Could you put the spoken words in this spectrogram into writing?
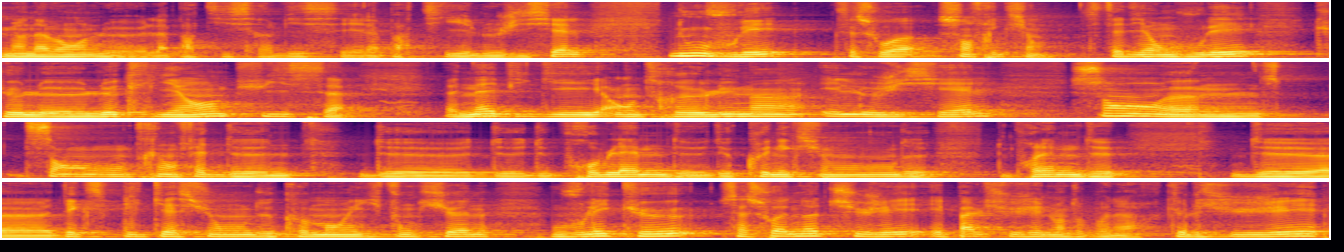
mets en avant, la partie service et la partie logiciel. Nous, on voulait que ce soit sans friction. C'est-à-dire, on voulait que le, client puisse naviguer entre l'humain et le logiciel sans sans rentrer en fait de, de, de, problèmes de, connexion, de, de problèmes de, de euh, d'explication de comment il fonctionne. On voulait que ça soit notre sujet et pas le sujet de l'entrepreneur, que le sujet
